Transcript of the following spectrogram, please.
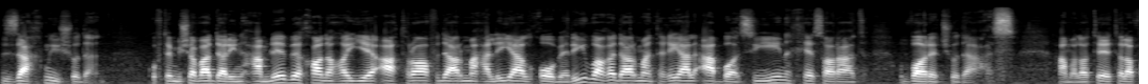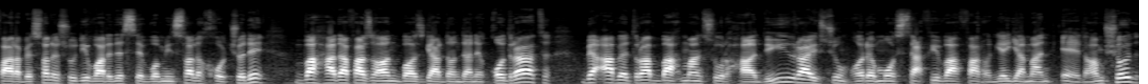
زخمی شدند. گفته می شود در این حمله به خانه های اطراف در محله القوبری واقع در منطقه العباسیین خسارت وارد شده است. حملات اطلاف عربستان سعودی وارد سومین سال خود شده و هدف از آن بازگرداندن قدرت به عبدربه منصور هادی رئیس جمهور مستفی و فراری یمن اعلام شد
